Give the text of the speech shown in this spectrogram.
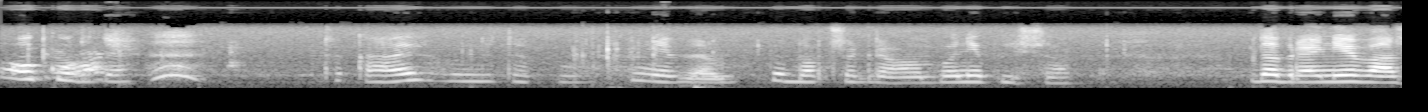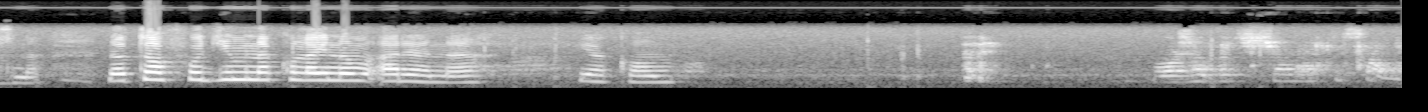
O kurde. Czekaj, nie tak. Nie wiem, chyba przegrałam, bo nie piszę. Dobra, nieważne. No to wchodzimy na kolejną arenę. Jaką? Może być ciągle to samo.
